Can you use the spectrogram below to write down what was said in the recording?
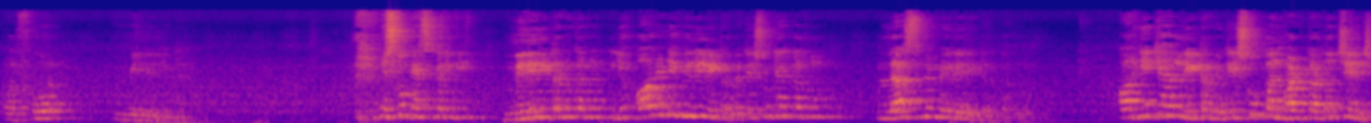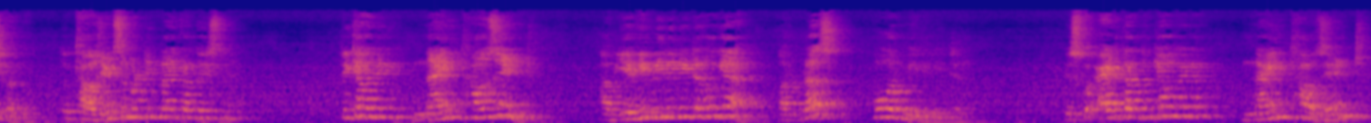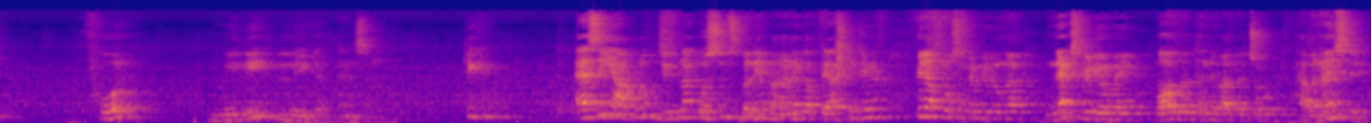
और फोर मिलीलीटर। इसको कैसे करेंगे? मिलीलीटर में करना, ये ऑलरेडी मिलीलीटर में तो इसको क्या कर लो प्लस में मिलीलीटर कर लो और ये क्या है? लीटर में तो इसको कन्वर्ट कर दो चेंज कर दो। तो थाउज़ेंड से मल्टीप्लाई कर दो इसमें। तो क्या हो जाएगा नाइन थाउज़ेंड अब ये भी मिलीलीटर हो गया, और प्लस फोर मिलीलीटर। इसको ऐड कर दो क्या हो जाएगा nine thousand four millilitre answer ठीक है? तो ऐसे ही आप लोग जितना क्वेश्चंस बने, बनाने का प्रयास कीजिएगा। फिर आप आपको समय मिलूँगा नेक्स्ट वीडियो में। बहुत बहुत धन्यवाद बच्चों। Have a nice day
